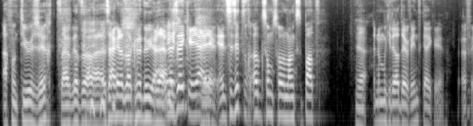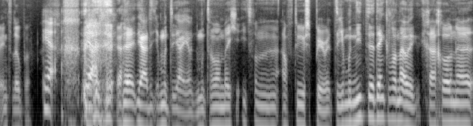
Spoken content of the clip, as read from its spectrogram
avontuurzucht zou ik dat wel, eh, zou ik dat wel kunnen doen. Ja, Ja. Ja, zeker. Ja, ja. En ze zitten toch ook soms gewoon langs de pad. Ja. En dan moet je er wel durven in te kijken. ja. Even in te lopen. Ja. ja. Ja. Nee, ja, je moet, ja, je moet wel een beetje iets van een avontuurspirit. Je moet niet denken van, nou, ik ga gewoon...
